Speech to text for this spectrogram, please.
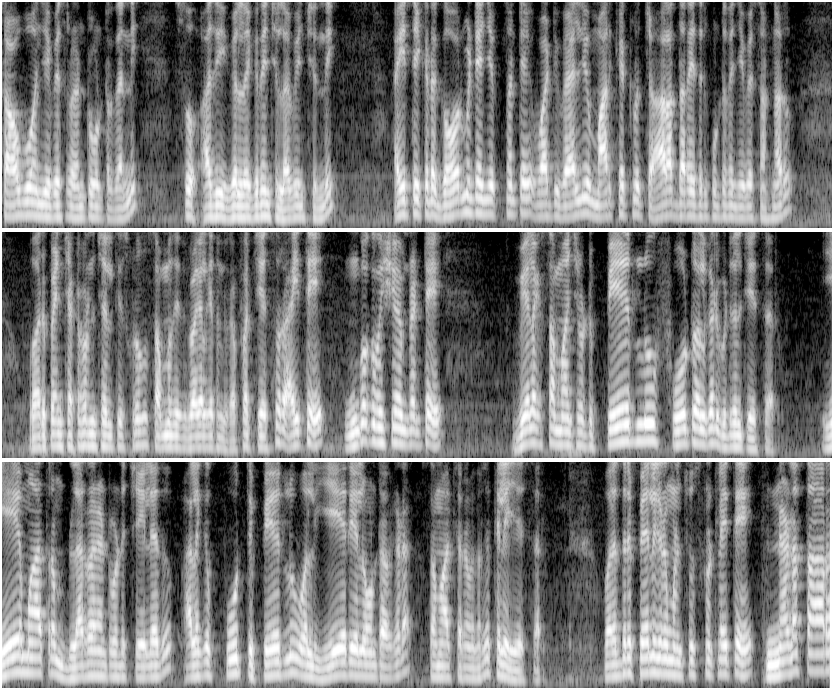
సాబు అని చెప్పేసి అంటూ ఉంటుందని సో అది వీళ్ళ దగ్గర నుంచి లభించింది. అయితే ఇక్కడ గవర్నమెంట్ ఏం చెప్తుందంటే వాటి వాల్యూ మార్కెట్లో చాలా ధర ఎదుర్కొంటుందని చెప్పేసి అంటున్నారు. వారిపైన చట్టపరమైన చర్యలు తీసుకోవడం సంబంధిత విభాగాలకు అతను రెఫర్ చేస్తారు అయితే ఇంకొక విషయం ఏంటంటే వీళ్ళకి సంబంధించిన పేర్లు ఫోటోలు కూడా విడుదల చేశారు. ఏ మాత్రం బ్లర్ అనేటువంటి చేయలేదు. అలాగే పూర్తి పేర్లు వాళ్ళు ఏ ఏరియాలో ఉంటారు కూడా సమాచారం విధంగా తెలియజేశారు. వాళ్ళిద్దరి పేర్లు కూడా మనం చూసుకున్నట్లయితే నడతార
